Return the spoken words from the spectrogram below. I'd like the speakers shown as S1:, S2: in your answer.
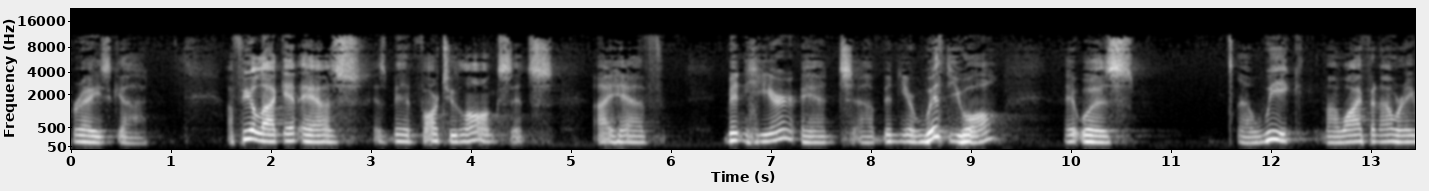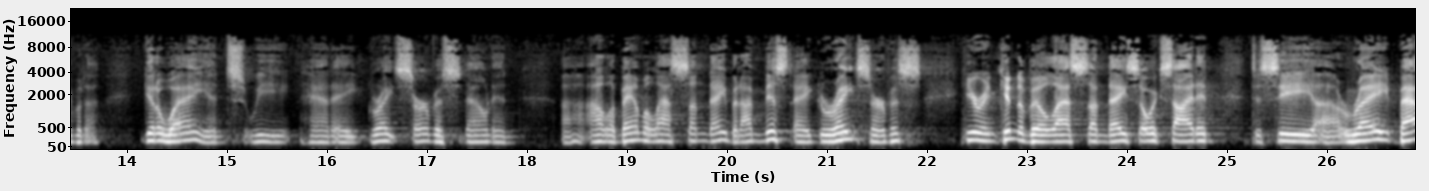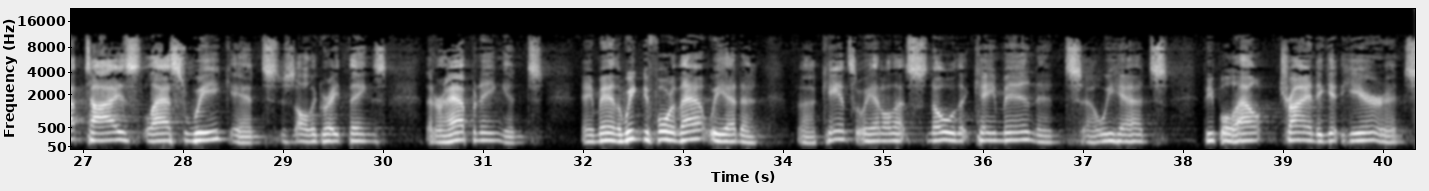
S1: Praise God. I feel like it has has been far too long since I have been here and uh, been here with you all. It was a week. My wife and I were able to get away, and we had a great service down in uh, Alabama last Sunday. But I missed a great service here in Kendallville last Sunday. So excited to see uh, Ray baptized last week and just all the great things that are happening. And amen. The week before that, we had to uh, cancel. We had all that snow that came in, and uh, we had people out trying to get here and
